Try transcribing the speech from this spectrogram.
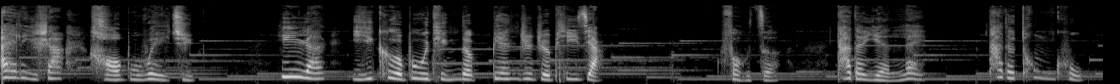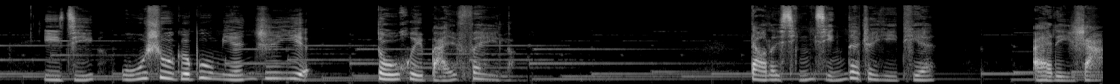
艾丽莎毫不畏惧，依然一刻不停地编织着披甲，否则，她的眼泪、她的痛苦，以及无数个不眠之夜，都会白费了。到了行刑的这一天，艾丽莎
